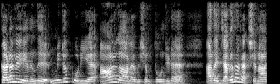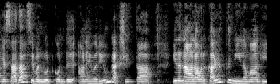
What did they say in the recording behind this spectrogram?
கடலில் இருந்து மிக கொடிய ஆழகால விஷம் தோன்றிட அதை ஜெகத ரக்ஷனாகிய சதாசிவன் உட்கொண்டு அனைவரையும் ரட்சித்தார். இதனால் அவர் கழுத்து நீளமாகி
